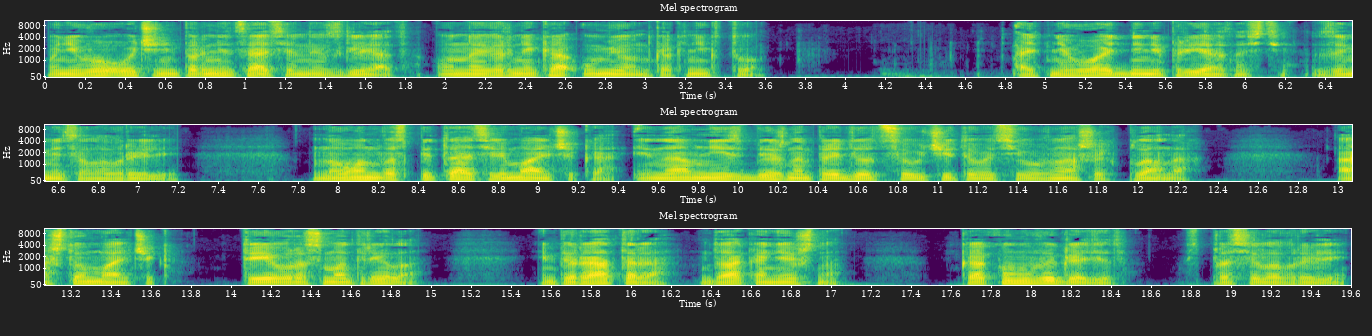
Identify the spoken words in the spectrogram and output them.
У него очень проницательный взгляд. Он наверняка умен, как никто. От него одни неприятности, заметил Аврелий. Но он воспитатель мальчика, и нам неизбежно придется учитывать его в наших планах. А что мальчик? Ты его рассмотрела? Императора? Да, конечно. Как он выглядит? спросил Аврелий.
